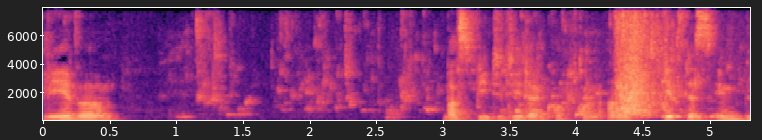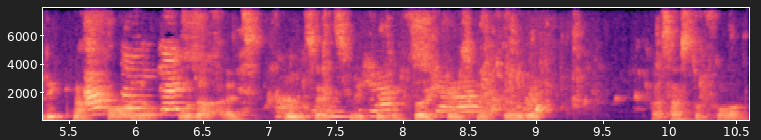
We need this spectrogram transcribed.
wäre was bietet dir dein Kopf denn an? Gibt es im Blick nach vorne oder als grundsätzliche Befürchtungsmethode? Was hast du vor?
